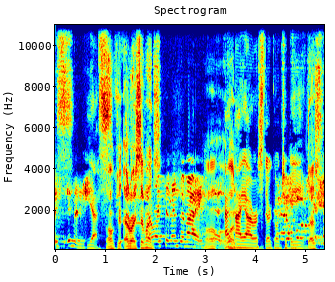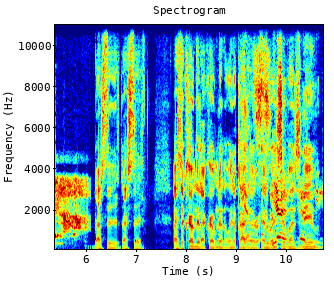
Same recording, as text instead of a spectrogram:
Yes. Simmons. Yes. Okay, Elroy Simmons. Elroy Simmons and I. Oh, Yes. At well, Nyaris, they're going to be. that's that's the that's the that's the creme de la creme. Then when you call Yes. Elroy Yes, Simmons' yes, name. he-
